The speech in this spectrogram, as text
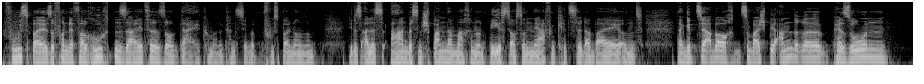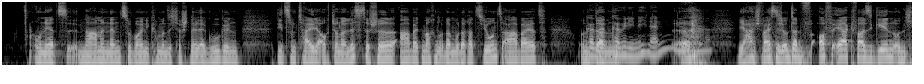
Fußball, so von der verruchten Seite, so geil, guck mal, du kannst dir mit dem Fußball noch so, die das alles A ein bisschen spannender machen und B ist auch so ein Nervenkitzel dabei. Und dann gibt es ja aber auch zum Beispiel andere Personen, ohne jetzt Namen nennen zu wollen, die kann man sich ja schnell ergoogeln, die zum Teil ja auch journalistische Arbeit machen oder Moderationsarbeit. Und Können, dann, wir, können wir die nicht nennen? die äh, ja, ich weiß nicht, und dann off-air quasi gehen und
